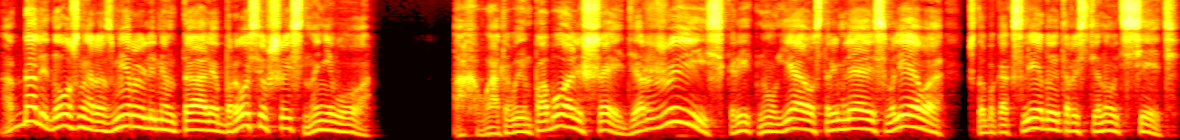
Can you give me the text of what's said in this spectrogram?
отдали должное размеру элементаля, бросившись на него. «Охватываем побольше! Держись!» — крикнул я, устремляясь влево, чтобы как следует растянуть сеть.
